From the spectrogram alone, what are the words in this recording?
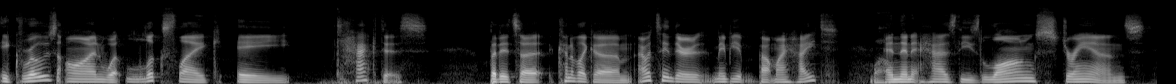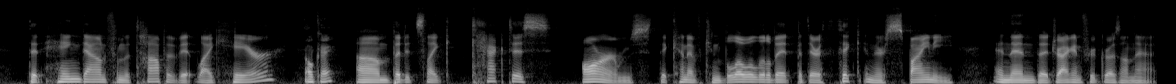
it grows on what looks like a cactus, but it's a kind of like a I would say they're maybe about my height. Wow. And then it has these long strands that hang down from the top of it like hair. Okay. Um, but it's like cactus arms that kind of can blow a little bit, but they're thick and they're spiny. And then the dragon fruit grows on that.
